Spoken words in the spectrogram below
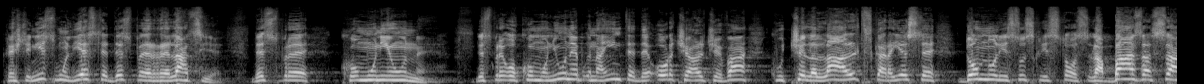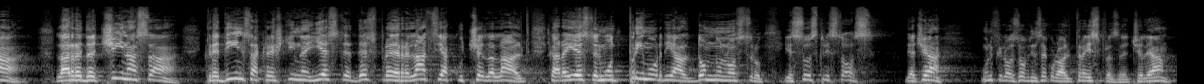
Creștinismul este despre relație, despre comuniune, despre o comuniune înainte de orice altceva cu celălalt care este Domnul Isus Hristos, la baza sa, la rădăcina sa. Credința creștină este despre relația cu celălalt, care este în mod primordial Domnul nostru, Isus Hristos. De aceea, un filozof din secolul al XIII-lea,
